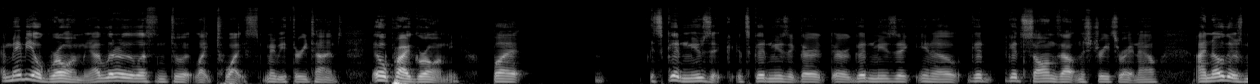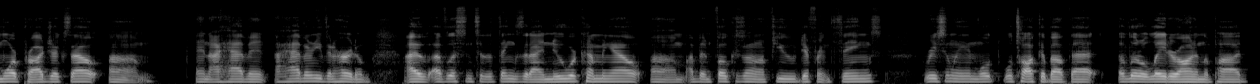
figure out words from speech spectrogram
and maybe it'll grow on me. I literally listened to it like twice, maybe three times. It'll probably grow on me, but it's good music. It's good music. There, there are good music. You know, good, good songs out in the streets right now. I know there's more projects out, um, and I haven't, I haven't even heard them. I've, I've listened to the things that I knew were coming out. Um, I've been focusing on a few different things recently, and we'll, we'll talk about that a little later on in the pod.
